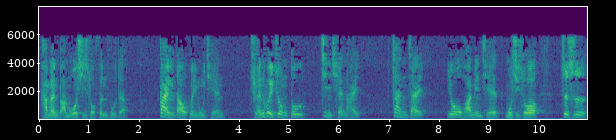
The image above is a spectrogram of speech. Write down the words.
他们把摩西所吩咐的带到会幕前，全会众都进前来，站在耶和华面前。摩西说：“这是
